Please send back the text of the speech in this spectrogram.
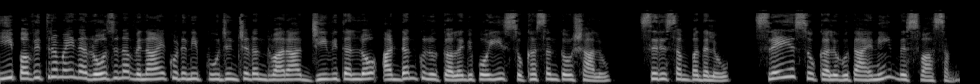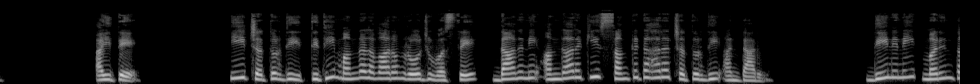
ఈ పవిత్రమైన రోజున వినాయకుడిని పూజించడం ద్వారా జీవితంలో అడ్డంకులు తొలగిపోయి సుఖసంతోషాలు సిరి సంపదలు శ్రేయస్సు కలుగుతాయని విశ్వాసం. అయితే ఈ చతుర్థి తిథి మంగళవారం రోజు వస్తే దానిని అంగారకీ సంకటహర చతుర్థి అంటారు. దీనిని మరింత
